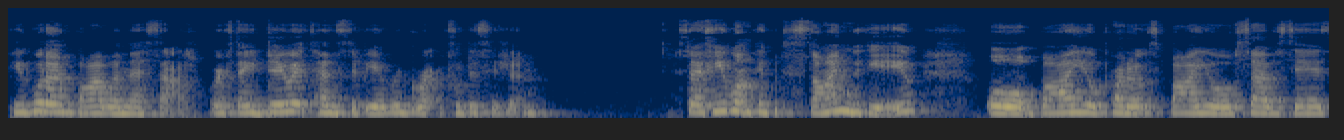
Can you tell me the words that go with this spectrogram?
People don't buy when they're sad, or if they do, it tends to be a regretful decision. So if you want people to sign with you or buy your products, buy your services,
